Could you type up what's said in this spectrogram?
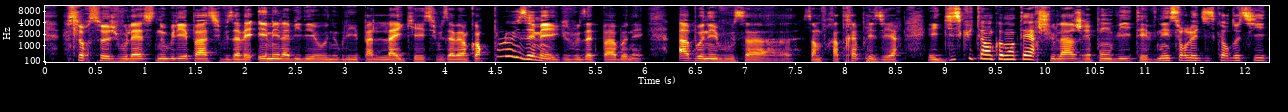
Sur ce, je vous laisse. N'oubliez pas, si vous avez aimé la vidéo, n'oubliez pas de liker. Si vous avez encore plus aimé et que vous n'êtes pas abonné, abonnez-vous, ça, ça me fera très plaisir. Et discutez en commentaire, je suis là, je réponds vite. Et venez sur le Discord aussi,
